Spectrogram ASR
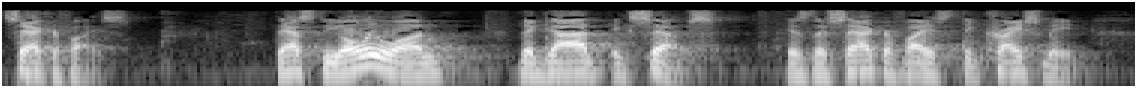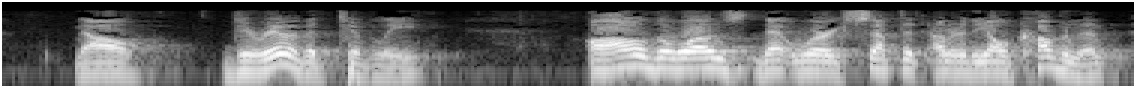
sacrifice. That's the only one that God accepts, is the sacrifice that Christ made. Now, derivatively, all the ones that were accepted under the old covenant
